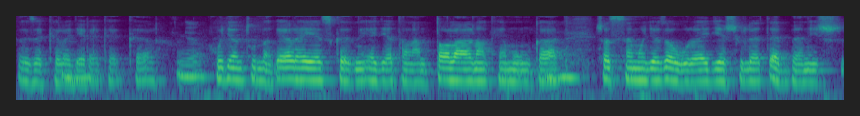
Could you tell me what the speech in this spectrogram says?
ezekkel a mhm. gyerekekkel. Igen. Hogyan tudnak elhelyezkedni, egyáltalán találnak-e munkát, uh-huh. és azt hiszem, hogy az Aura Egyesület ebben is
